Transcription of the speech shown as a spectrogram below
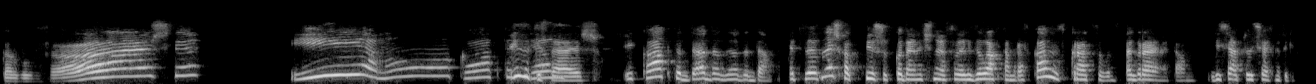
погружаешься, и оно как-то... И закисаешь. И как-то, да-да-да-да-да. Это, знаешь, как пишут, когда я начинаю о своих делах там рассказывать вкратце в Инстаграме, там, десятую часть, мне такие,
